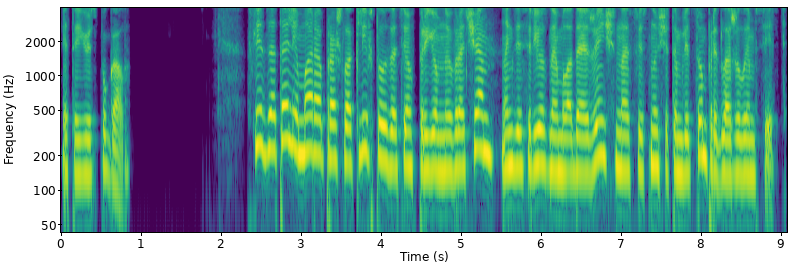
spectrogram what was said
это ее испугало. Вслед за Талией Мара прошла к лифту, затем в приемную врача, где серьезная молодая женщина с веснущатым лицом предложила им сесть.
